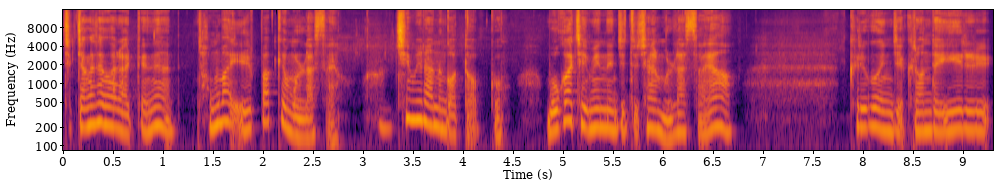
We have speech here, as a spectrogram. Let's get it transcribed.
직장 생활할 때는 정말 일밖에 몰랐어요. 취미라는 것도 없고 뭐가 재밌는지도 잘 몰랐어요. 그리고 이제 그런데 일을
